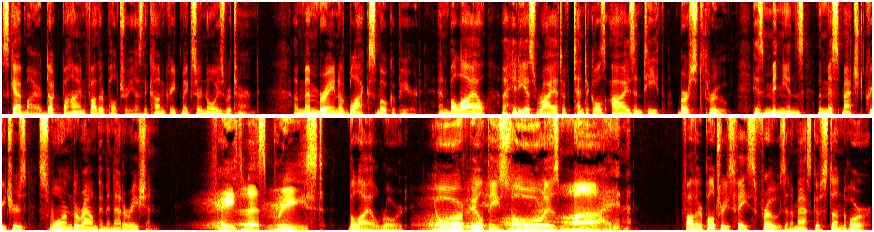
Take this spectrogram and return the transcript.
Scabmire ducked behind Father Poultry as the concrete mixer noise returned. A membrane of black smoke appeared, and Belial, a hideous riot of tentacles, eyes, and teeth, burst through. His minions, the mismatched creatures, swarmed around him in adoration. Faithless priest, Belial roared. Your filthy soul is mine. Father Poultry's face froze in a mask of stunned horror.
